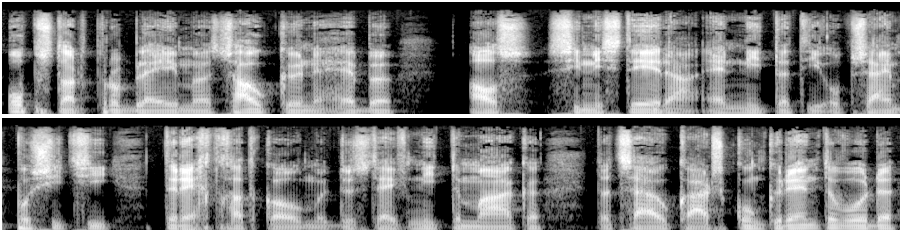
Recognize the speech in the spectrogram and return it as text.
opstartproblemen zou kunnen hebben als Sinistera. En niet dat hij op zijn positie terecht gaat komen. Dus het heeft niet te maken dat zij elkaars concurrenten worden.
